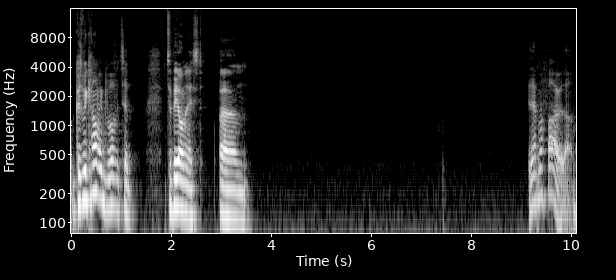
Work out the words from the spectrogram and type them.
Because we can't be bothered to. To be honest, um, Is that my fire alarm?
